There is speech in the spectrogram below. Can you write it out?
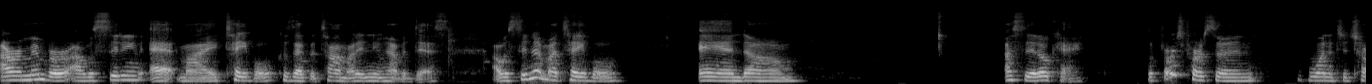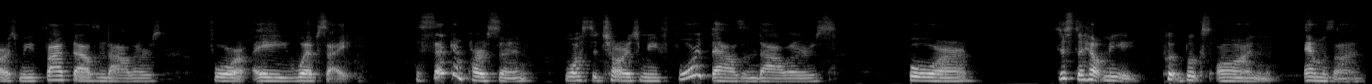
I remember I was sitting at my table because at the time I didn't even have a desk. I was sitting at my table and um, I said, okay, the first person wanted to charge me $5,000 for a website. The second person wants to charge me $4,000 for just to help me put books on Amazon.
